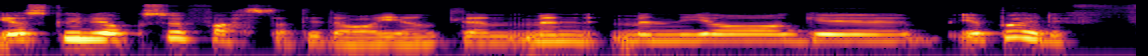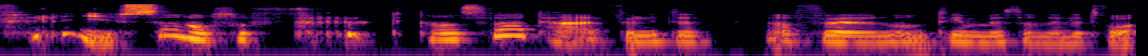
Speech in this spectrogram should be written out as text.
jag skulle ju också fastat idag egentligen, men, men jag, jag började frysa något så fruktansvärt här för, lite, ja, för någon timme sedan eller två.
